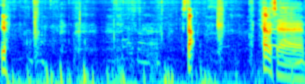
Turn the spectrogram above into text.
Yeah. Stop. Hammer time.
